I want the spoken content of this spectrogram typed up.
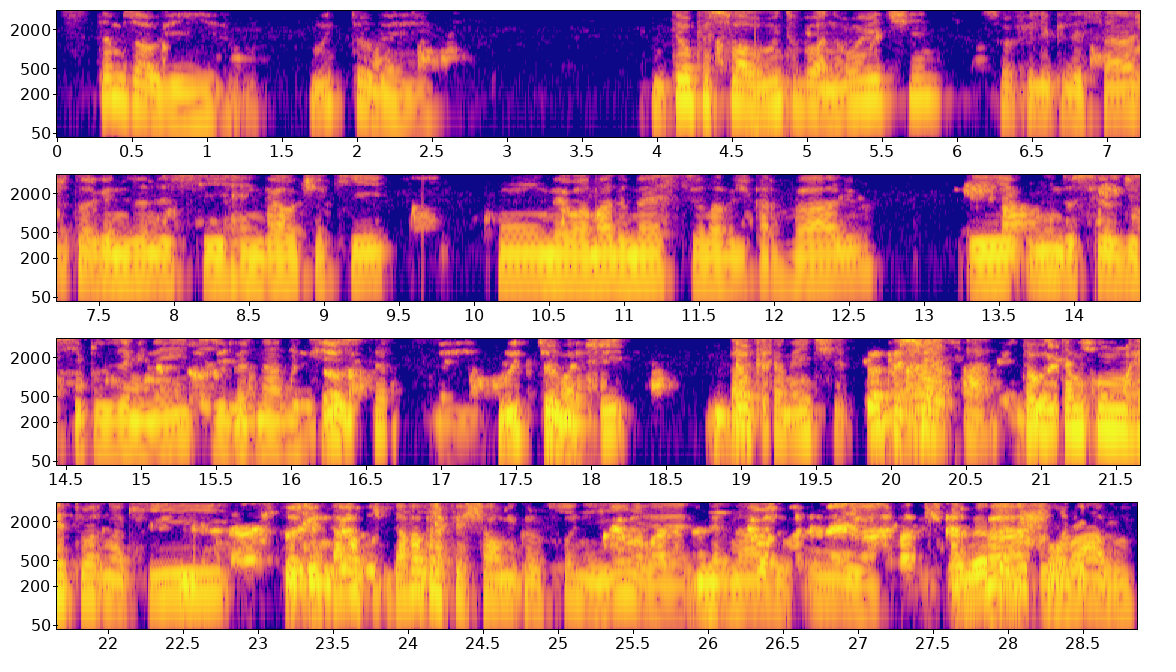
Estamos ao vivo. Muito bem. Então, pessoal, muito boa noite. Sou Felipe Lessage, estou organizando esse hangout aqui com o meu amado mestre Olavo de Carvalho e um dos seus discípulos eminentes, o Bernardo Kister. Muito bem. aqui então, basicamente, então, pessoal, ah, estamos com um retorno aqui. Dava, dava para fechar o microfone aí, é, Bernardo? O meu está de fone. Olavo.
